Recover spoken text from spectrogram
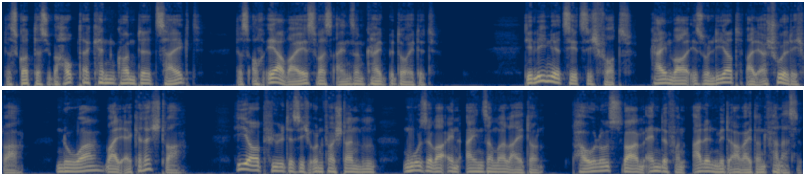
Dass Gott das überhaupt erkennen konnte, zeigt, dass auch er weiß, was Einsamkeit bedeutet. Die Linie zieht sich fort. Kein war isoliert, weil er schuldig war. Noah, weil er gerecht war. Hiob fühlte sich unverstanden Mose war ein einsamer Leiter. Paulus war am Ende von allen Mitarbeitern verlassen.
